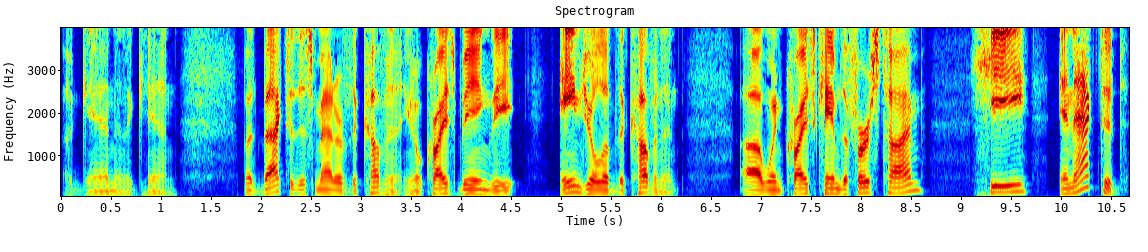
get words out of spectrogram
again and again. But back to this matter of the covenant, you know, Christ being the angel of the covenant. Uh, when Christ came the first time, he enacted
